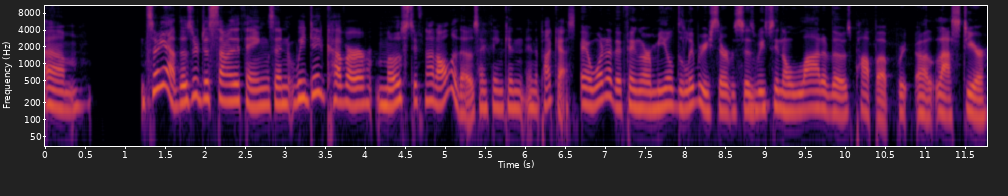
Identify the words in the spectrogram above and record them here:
Um, so yeah, those are just some of the things, and we did cover most, if not all of those, I think, in in the podcast. And one other thing, our meal delivery services, Mm-hmm. we've seen a lot of those pop up uh, last year.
